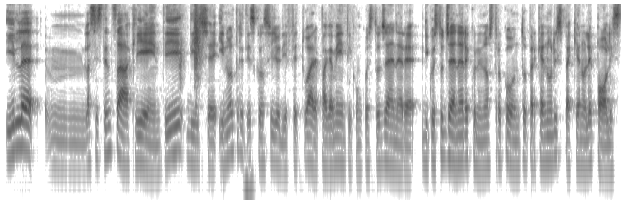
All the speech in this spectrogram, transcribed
il, mh, mm, l'assistenza clienti dice inoltre ti sconsiglio di effettuare pagamenti questo genere, di questo genere con il nostro conto perché non rispecchiano le policy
